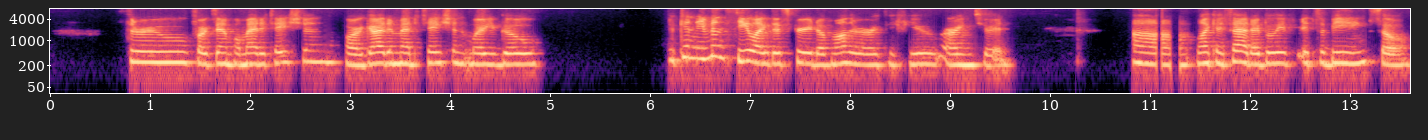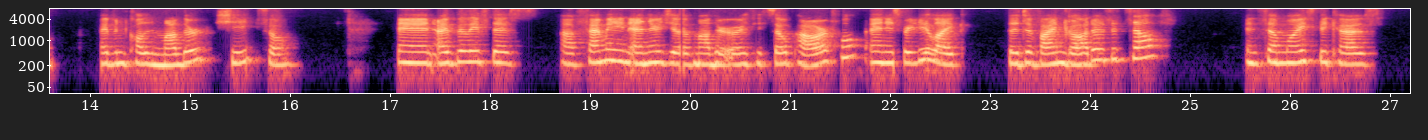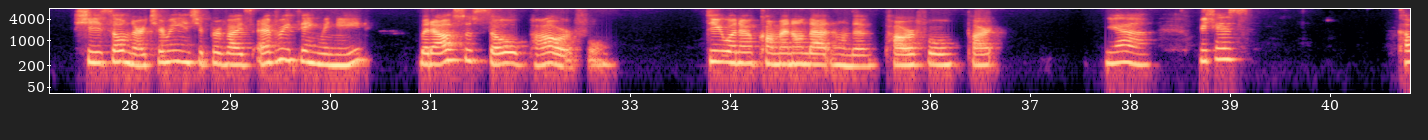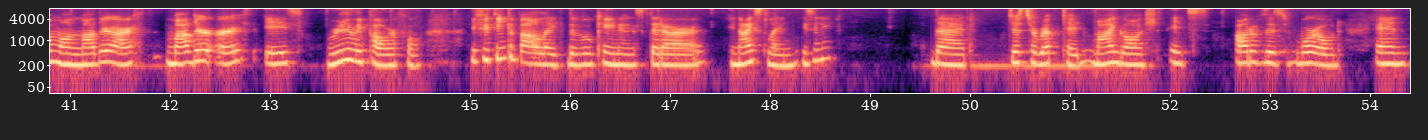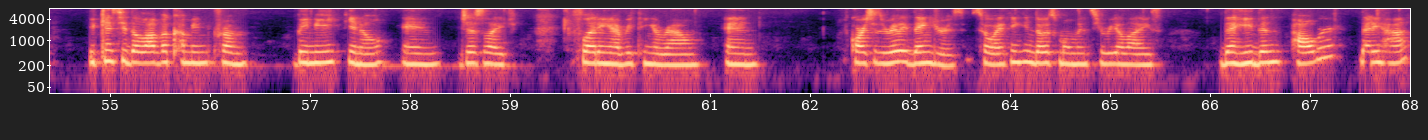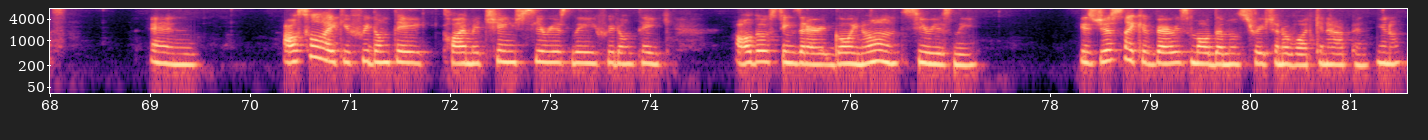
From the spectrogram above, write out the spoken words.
through, for example, meditation or guided meditation, where you go. You can even see like the spirit of Mother Earth if you are into it um, like I said, I believe it's a being. So I even call it mother, she. So, and I believe this uh, feminine energy of Mother Earth is so powerful, and it's really like the divine goddess itself in some ways because she's so nurturing and she provides everything we need, but also so powerful. Do you want to comment on that, on the powerful part? Yeah, because come on mother earth mother earth is really powerful if you think about like the volcanoes that are in iceland isn't it that just erupted my gosh it's out of this world and you can see the lava coming from beneath you know and just like flooding everything around. And of course it's really dangerous. So i think in those moments you realize the hidden power that it has. And also like if we don't take climate change seriously if we don't take all those things that are going on seriously it's just like a very small demonstration of what can happen you know?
